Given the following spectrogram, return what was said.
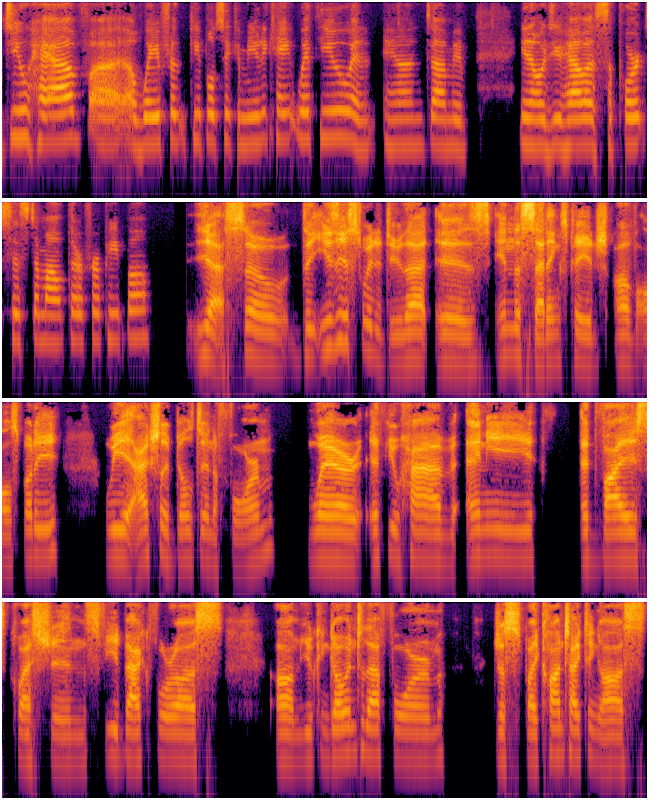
do you have uh, a way for people to communicate with you? And and um, if you know, do you have a support system out there for people? Yes. Yeah, so the easiest way to do that is in the settings page of AlzBuddy. We actually built in a form where if you have any advice, questions, feedback for us, um, you can go into that form just by contacting us.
